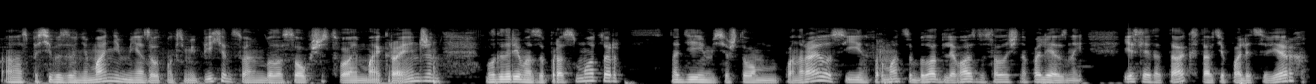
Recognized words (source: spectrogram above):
А, спасибо за внимание. Меня зовут Максим Епихин. С вами было сообщество MicroEngine. Благодарим вас за просмотр. Надеемся, что вам понравилось и информация была для вас достаточно полезной. Если это так, ставьте палец вверх,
